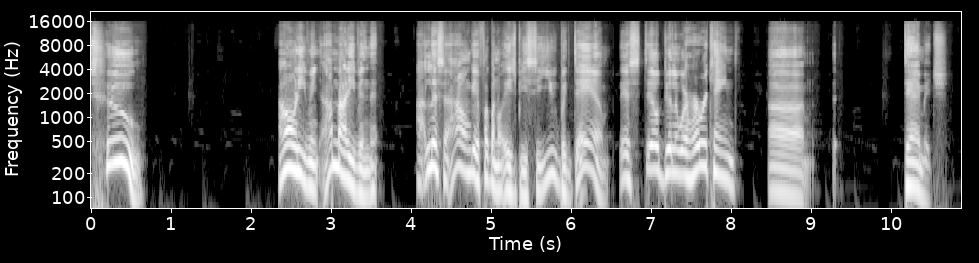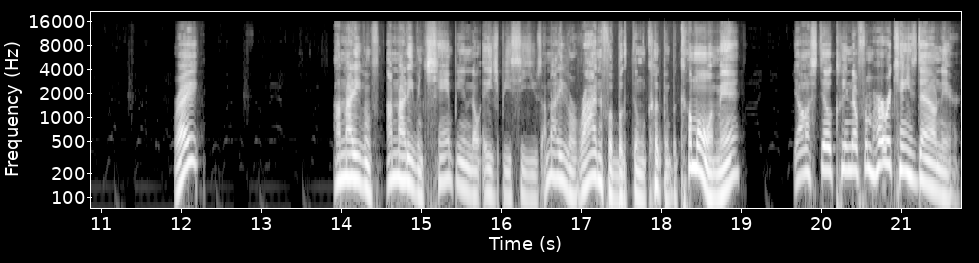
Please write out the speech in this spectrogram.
Two. I don't even, I'm not even, I, listen, I don't give a fuck about no HBCU, but damn, they're still dealing with hurricane uh, damage. Right? I'm not even, I'm not even championing no HBCUs. I'm not even riding for Bethune Cookman, but come on, man. Y'all still cleaning up from hurricanes down there.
